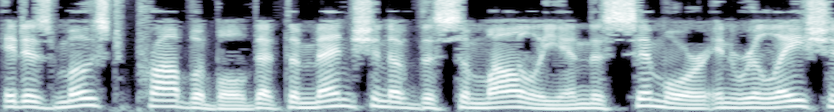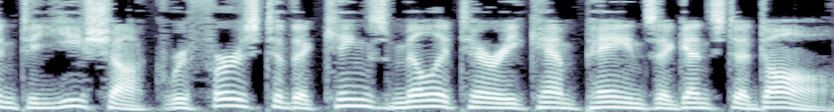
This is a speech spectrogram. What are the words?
it is most probable that the mention of the Somali and the Simor in relation to Yishak refers to the king's military campaigns against Adal,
